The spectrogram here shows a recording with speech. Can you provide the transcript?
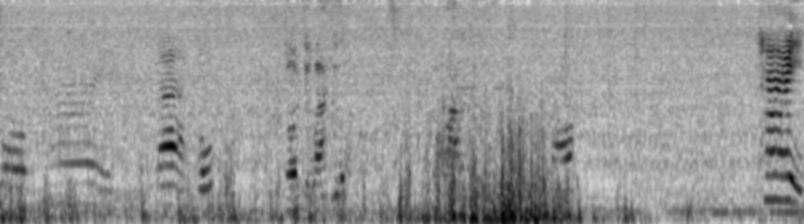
một hai ba bốn Rồi trừ 3 chưa? Có 3 chưa? một hai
